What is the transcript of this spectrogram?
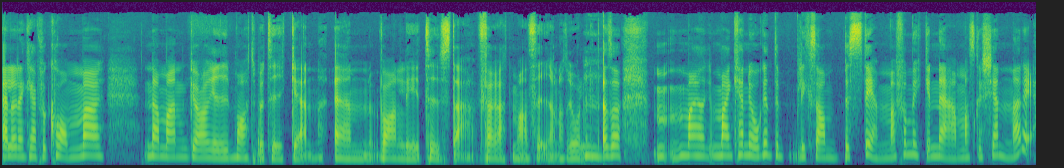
Eller den kanske kommer när man går i matbutiken en vanlig tisdag för att man säger något roligt. Alltså, m- man, man kan nog inte liksom bestämma för mycket när man ska känna det.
